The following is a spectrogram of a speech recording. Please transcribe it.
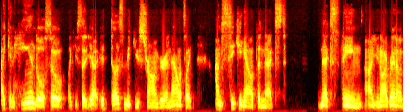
I can handle. So, like you said, yeah, it does make you stronger. And now it's like I'm seeking out the next next thing. Uh, you know, I ran a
